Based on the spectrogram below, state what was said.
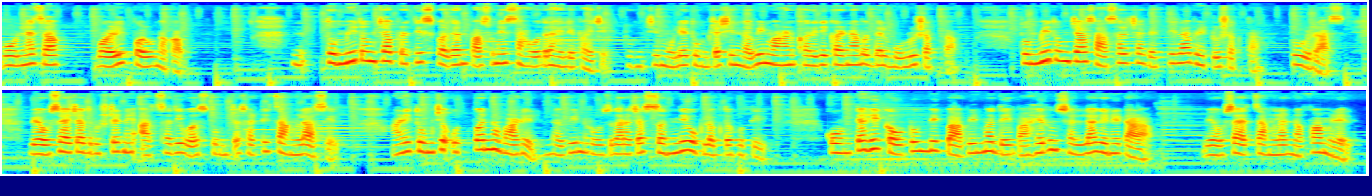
बोलण्याचा बळी पडू नका. तुम्ही तुमच्या प्रतिस्पर्ध्यांपासूनही सावध राहिले पाहिजे. तुमची मुले तुमच्याशी नवीन वाहन खरेदी करण्याबद्दल बोलू शकता. तुम्ही तुमच्या सासरच्या व्यक्तीला भेटू शकता. तुळरास व्यवसायाच्या दृष्टीने आजचा दिवस तुमच्यासाठी चांगला असेल आणि तुमचे उत्पन्न वाढेल. नवीन रोजगाराच्या संधी उपलब्ध होतील. कोणत्याही कौटुंबिक बाबींमध्ये बाहेरून सल्ला घेणे टाळा. व्यवसायात चांगला नफा मिळेल.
